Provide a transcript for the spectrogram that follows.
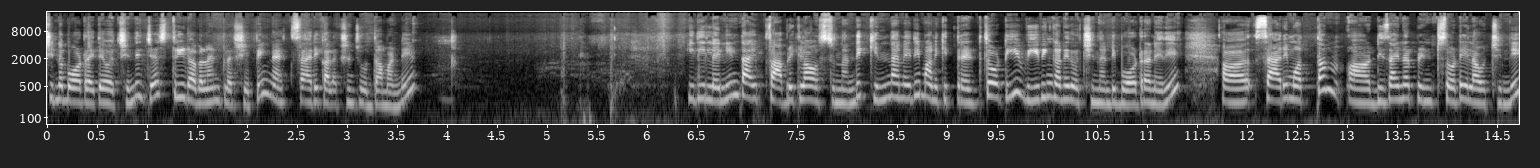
చిన్న బార్డర్ అయితే వచ్చింది. Just three double nine plus shipping next sari collection చూద్దామండి. ఇది లెనిన్ టైప్ ఫ్యాబ్రిక్లా వస్తుందండి. కింద అనేది మనకి థ్రెడ్ తోటి వీవింగ్ అనేది వచ్చిందండి బార్డర్ అనేది. శారీ మొత్తం డిజైనర్ ప్రింట్స్ తోటి ఇలా వచ్చింది.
